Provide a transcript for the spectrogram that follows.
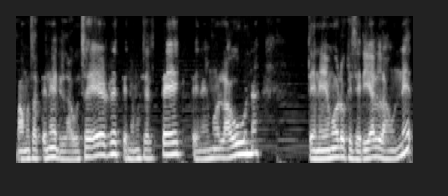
Vamos a tener la UCR, tenemos el TEC, tenemos la UNA, tenemos lo que sería la UNED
